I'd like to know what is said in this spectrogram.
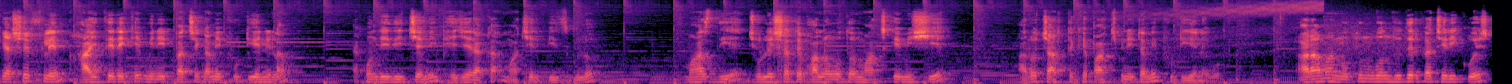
গ্যাসের ফ্লেম হাইতে রেখে মিনিট পাঁচেক আমি ফুটিয়ে নিলাম। এখন দিয়ে দিচ্ছি আমি ভেজে রাখা মাছের পিসগুলো। মাছ দিয়ে ঝোলের সাথে ভালো মতো মাছকে মিশিয়ে আরও চার থেকে পাঁচ মিনিট আমি ফুটিয়ে নেব। আর আমার নতুন বন্ধুদের কাছে রিকোয়েস্ট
